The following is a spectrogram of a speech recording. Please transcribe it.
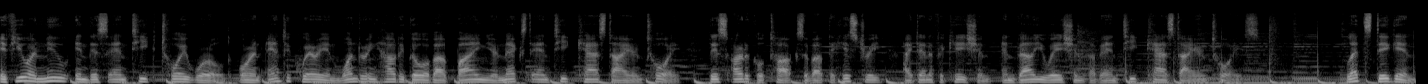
If you are new in this antique toy world or an antiquarian wondering how to go about buying your next antique cast iron toy, this article talks about the history, identification and valuation of antique cast iron toys. Let's dig in,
